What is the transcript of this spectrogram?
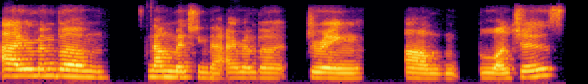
I remember um, now I'm mentioning that. I remember during um lunches,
